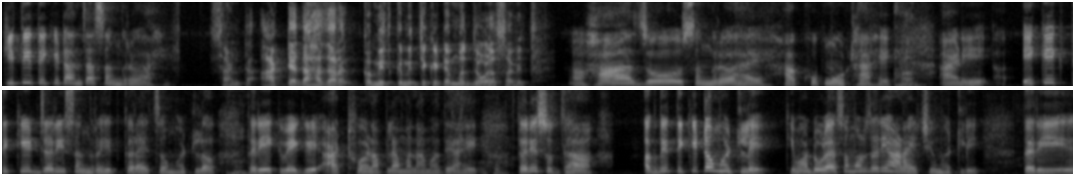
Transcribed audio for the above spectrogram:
किती तिकिटांचा संग्रह आहे? सांगता आठ ते दहा हजार कमीत कमी तिकीटं मजजवळ असावीत. हा जो संग्रह आहे हा खूप मोठा आहे. हां. आणि एक एक तिकीट जरी संग्रहित करायचं म्हटलं तरी एक वेगळी आठवण आपल्या मनामध्ये आहे. तरी सुद्धा अगदी तिकीटं म्हटले किंवा डोळ्यासमोर जरी आणायची म्हटली तरी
